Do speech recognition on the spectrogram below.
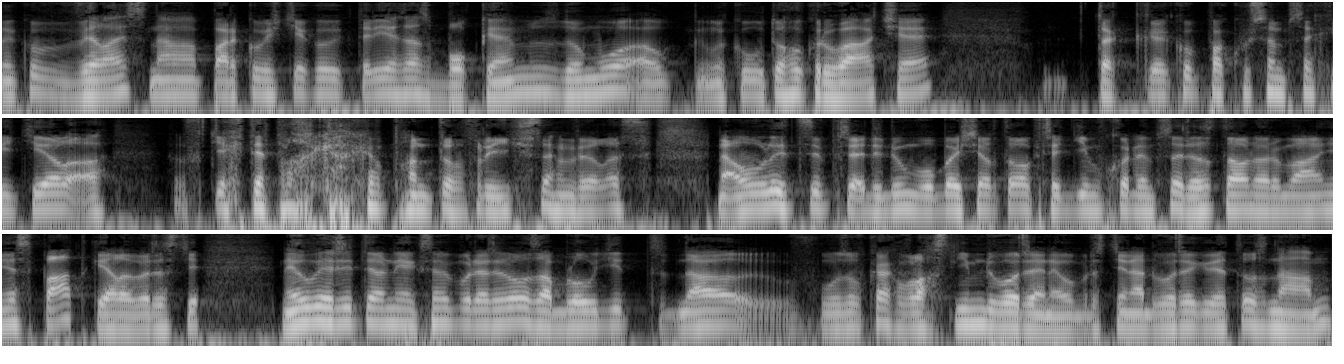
jako vylez na parkoviště, jako, který je zase bokem z domu a jako u toho kruháče tak jako pak už jsem se chytil a v těch teplákách a pantoflích jsem vylez na ulici před dům, obešel to a před tím vchodem se dostal normálně zpátky, ale prostě neuvěřitelný, jak se mi podařilo zabloudit na v úzovkách vlastním dvoře, nebo prostě na dvoře, kde to znám.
